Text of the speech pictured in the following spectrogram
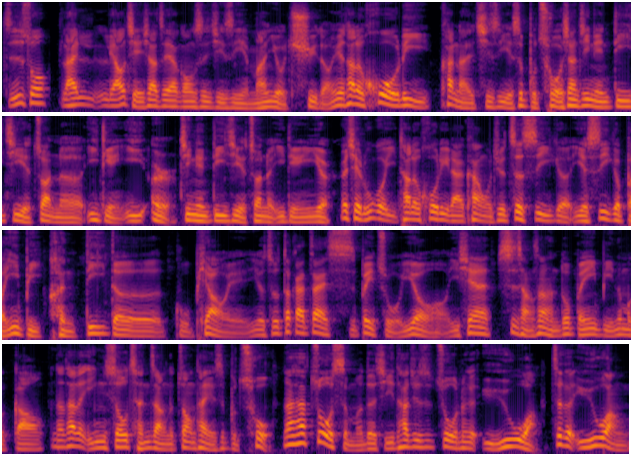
只是说来了解一下这家公司，其实也蛮有趣的，因为它的获利看来其实也是不错，像今年第一季也赚了一点一二，今年第一季也赚了一点一二，而且如果以它的获利来看，我觉得这是一个也是一个本益比很低的股票，诶，有时候大概在十倍左右哦。以现在市场上很多本益比那么高，那它的营收成长的状态也是不错。那它做什么的？其实它就是做那个渔网，这个渔网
